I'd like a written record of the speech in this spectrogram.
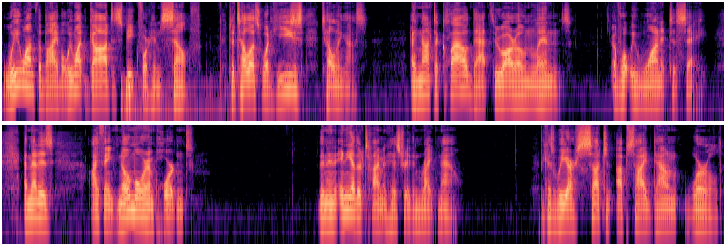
We want the Bible, we want God to speak for Himself, to tell us what He's telling us, and not to cloud that through our own lens of what we want it to say. And that is, I think, no more important than in any other time in history than right now. Because we are such an upside down world,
